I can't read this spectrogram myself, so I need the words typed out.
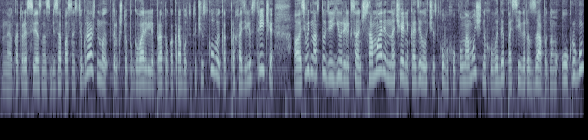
м, которые связаны с безопасностью граждан. Мы только что поговорили про то, как работают участковые, как проходили встречи. А Сегодня на студии Юрий Александрович Самарин, начальник отдела участковых уполномоченных УВД по Северо-Западному округу,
